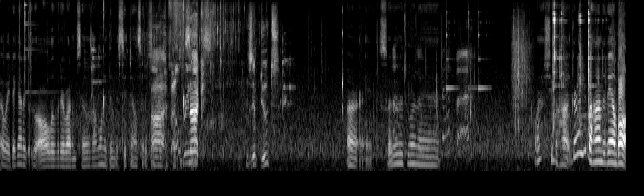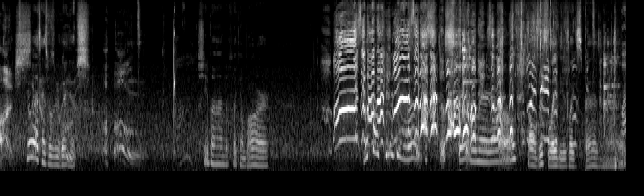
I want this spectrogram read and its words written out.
Oh wait, they gotta go all over there by themselves. I wanted them to sit down so they can. Uh, have the fucking Zip dudes. All right, so they're doing that. Why is she behind? Girl, you behind the damn bar. Your ass ain't supposed to be back here. Oh, She behind the fucking bar. Look how cute he looks. Just standing there, y'all. Oh, this lady is like spazzing. Oh my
